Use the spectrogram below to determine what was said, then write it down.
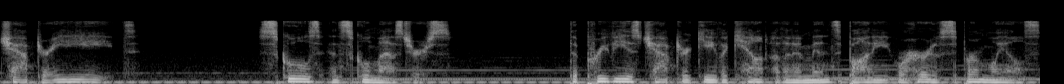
Chapter 88 Schools and Schoolmasters The previous chapter gave account of an immense body or herd of sperm whales,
